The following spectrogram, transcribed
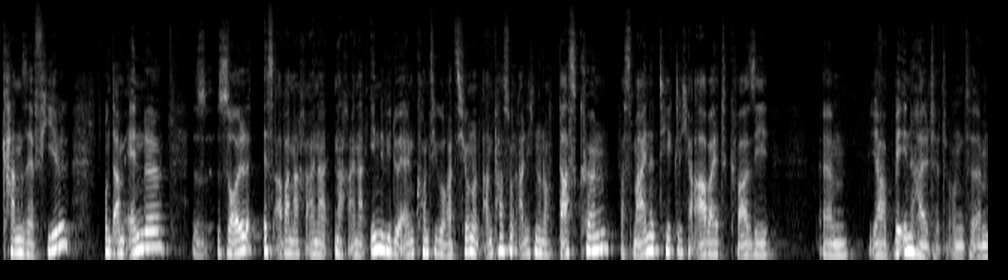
kann sehr viel und am Ende soll es aber nach einer, nach einer individuellen Konfiguration und Anpassung eigentlich nur noch das können, was meine tägliche Arbeit quasi ähm, ja, beinhaltet. Und ähm,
